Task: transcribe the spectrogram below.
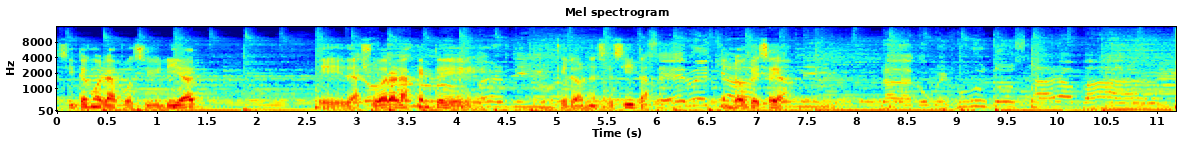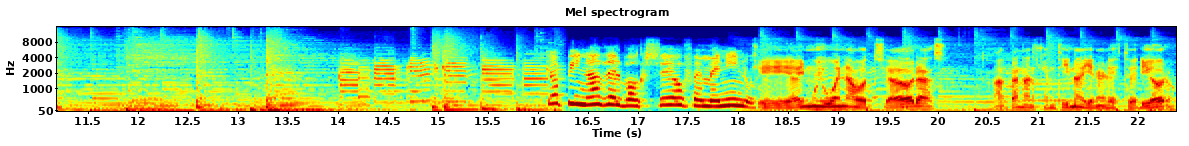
si tengo la posibilidad eh, de ayudar a la gente que lo necesita, en lo que sea. ¿Qué opinas del boxeo femenino? Que hay muy buenas boxeadoras acá en Argentina y en el exterior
